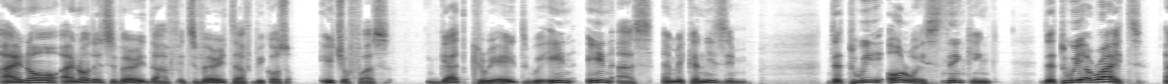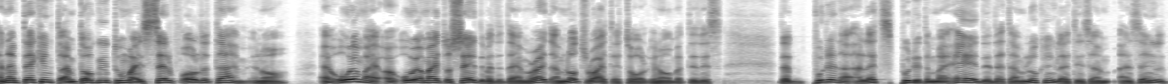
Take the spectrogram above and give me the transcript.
I know I know that it's very tough. It's very tough because each of us, God create within in us a mechanism that we always thinking that we are right. And I'm taking I'm talking to myself all the time, you know. And who am I? Who am I to say that I'm right? I'm not right at all, you know. But this, that put it. Uh, let's put it in my head that I'm looking like this. I'm, I'm saying that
